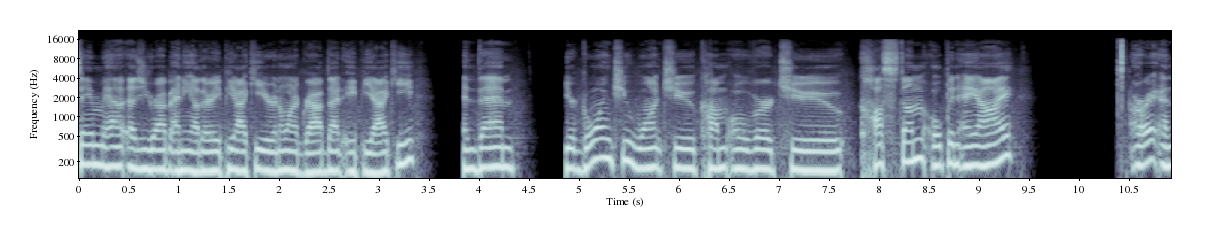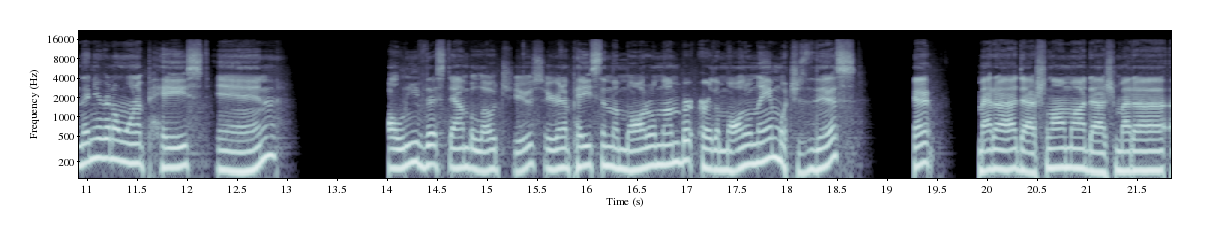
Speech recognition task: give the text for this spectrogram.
same as you grab any other API key, you're going to want to grab that API key. And then you're going to want to come over to custom OpenAI. All right. And then you're going to want to paste in. I'll leave this down below too. So you're going to paste in the model number or the model name, which is this. Okay. Meta dash llama dash meta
